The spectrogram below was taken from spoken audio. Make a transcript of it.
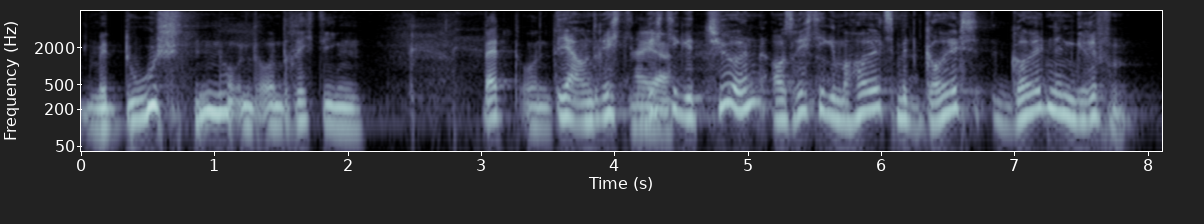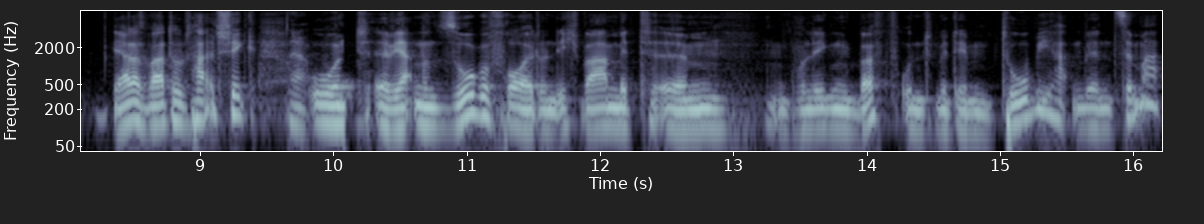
mit Duschen und, und richtigen Bett und Ja, und richt, Naja. richtige Türen aus richtigem Holz mit Gold, goldenen Griffen. Ja, das war total schick. Ja. Und äh, wir hatten uns so gefreut. Und ich war mit ähm, Kollegen Böff und mit dem Tobi hatten wir ein Zimmer.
